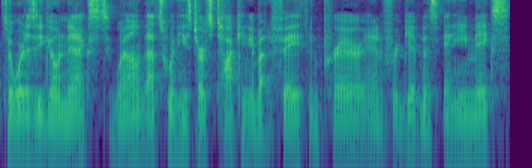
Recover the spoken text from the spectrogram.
So, where does he go next? Well, that's when he starts talking about faith and prayer and forgiveness, and he makes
